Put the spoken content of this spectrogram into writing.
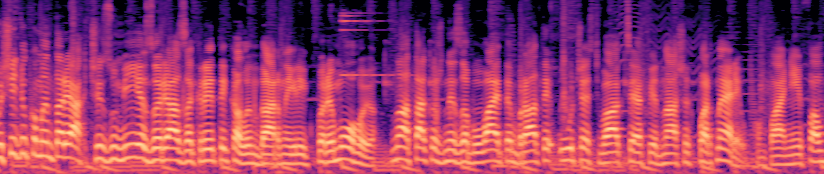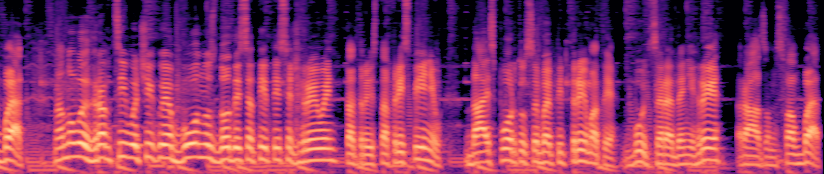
Пишіть у коментарях, чи зуміє зоря закрити календарний рік перемогою. Ну а також не забувайте брати участь в акціях від наших партнерів компанії Favbet. На нових гравців очікує бонус до 10 тисяч гривень та 300 фріспінів. Дай спорту себе підтримати. Будь всередині гри разом з Favbet.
